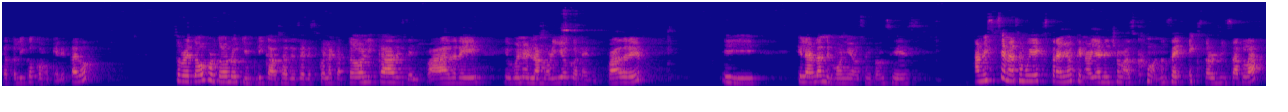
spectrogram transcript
católico como Querétaro. Sobre todo por todo lo que implica, o sea, desde la escuela católica, desde el padre, y bueno, el amorío con el padre. Y que le hablan demonios, entonces a mí sí se me hace muy extraño que no hayan hecho más como, no sé, exorcizarla,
